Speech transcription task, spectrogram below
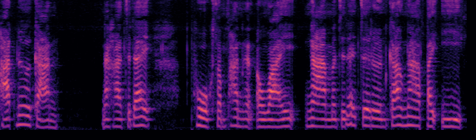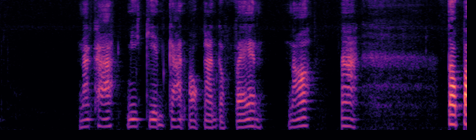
พาร์ทเนอร์กันนะคะ จะได้ผูกสัมพันธ์กันเอาไว้ งานมันจะได้เจริญก้าวหน้าไปอีก นะคะ มีเกณฑ์การออกงานกับแฟนเนาะอะต่อไป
